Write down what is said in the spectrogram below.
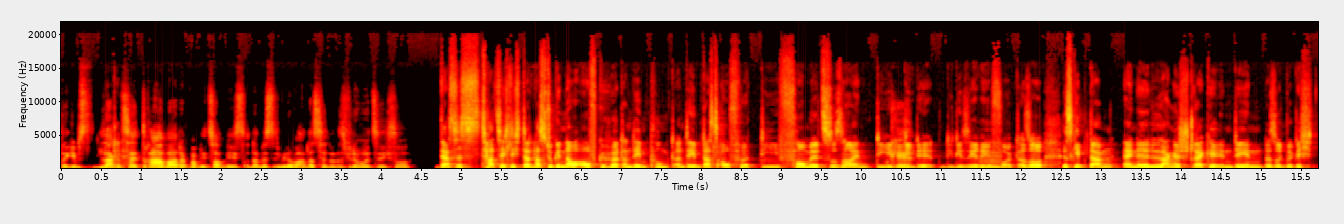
da gibt es lange Zeit Drama, dann kommen die Zombies und dann müssen die wieder woanders hin und es wiederholt sich so. Das ist tatsächlich, dann hast du genau aufgehört an dem Punkt, an dem das aufhört, die Formel zu sein, die okay. die, die, die, Serie mhm. folgt. Also es gibt dann eine lange Strecke, in denen, also wirklich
